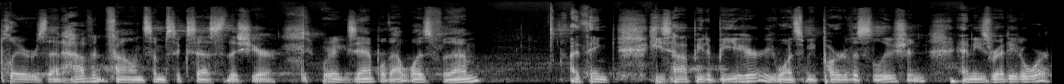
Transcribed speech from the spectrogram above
players that haven't found some success this year. What an example that was for them. I think he's happy to be here. He wants to be part of a solution and he's ready to work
